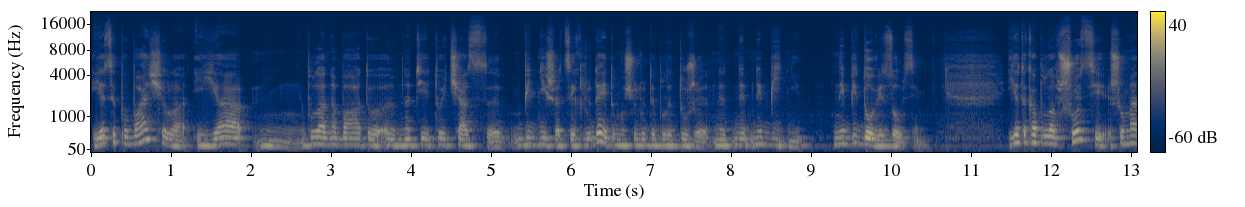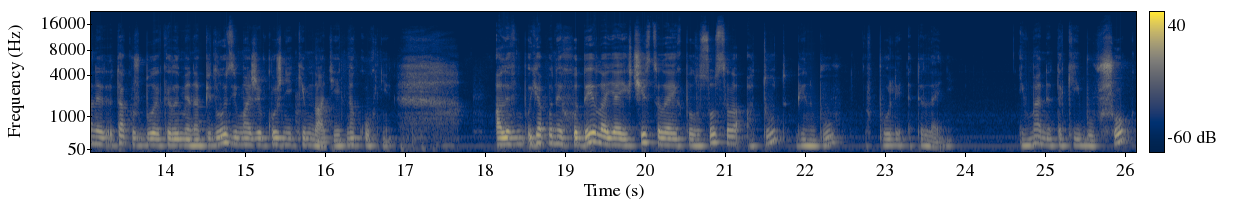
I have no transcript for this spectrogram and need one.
І я це побачила, і я була набагато е, на ті, той час е, бідніша цих людей, тому що люди були дуже не, не, не бідні, не бідові зовсім. Я така була в шоці, що в мене також були килими на підлозі майже в кожній кімнаті, на кухні. Але я по них ходила, я їх чистила, я їх пилососила, а тут він був в поліетилені. І в мене такий був шок.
